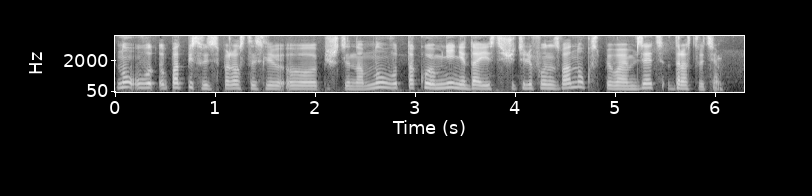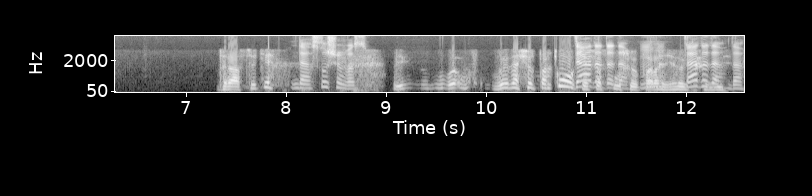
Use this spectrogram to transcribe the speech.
Ну, вот подписывайтесь, пожалуйста, если пишете нам. Ну, вот такое мнение, да, есть еще телефонный звонок, успеваем взять. Здравствуйте. Здравствуйте. Да, слушаем вас. Вы, вы насчет парковок да, я да, да, слушаю да. по радио. Да, да, да, да.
